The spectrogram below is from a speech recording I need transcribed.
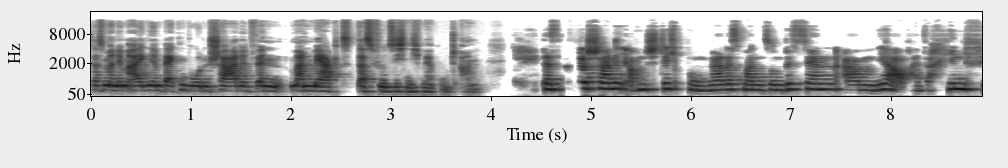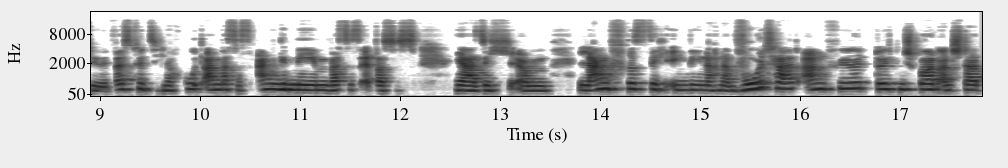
dass man dem eigenen Beckenboden schadet, wenn man merkt, das fühlt sich nicht mehr gut an. Das ist wahrscheinlich auch ein Stichpunkt, ne, dass man so ein bisschen ähm, ja auch einfach hinfühlt. Was fühlt sich noch gut an? Was ist angenehm? Was ist etwas, das ja sich ähm, langfristig irgendwie nach einer Wohltat anfühlt durch den Sport, anstatt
